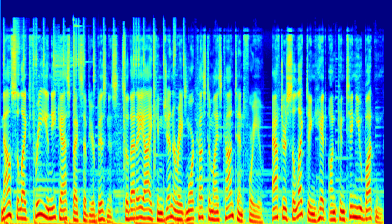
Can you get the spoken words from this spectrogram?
Now select three unique aspects of your business so that AI can generate more customized content for you. After selecting hit on continue button.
